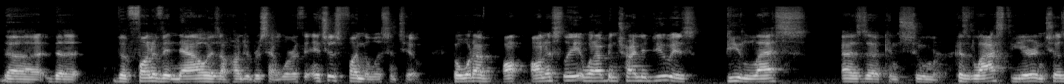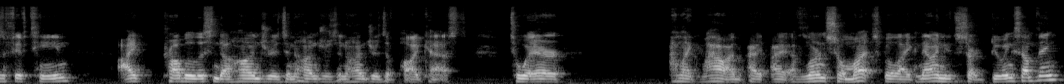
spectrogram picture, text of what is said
the the the fun of it now is 100% worth it. It's just fun to listen to. But what I've honestly, what I've been trying to do is be less as a consumer because last year in 2015 i probably listened to hundreds and hundreds and hundreds of podcasts to where i'm like wow I, I, i've learned so much but like now i need to start doing something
